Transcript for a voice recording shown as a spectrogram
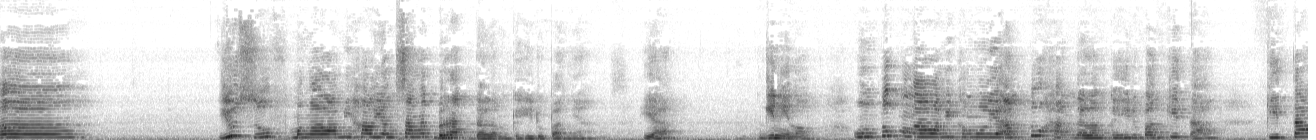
uh, Yusuf mengalami hal yang sangat berat dalam kehidupannya. Ya, gini loh. untuk mengalami kemuliaan Tuhan dalam kehidupan kita, kita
